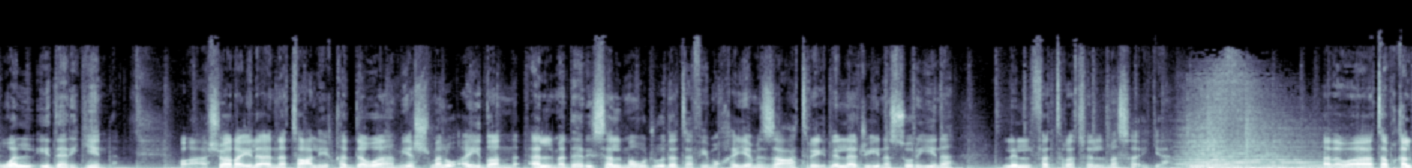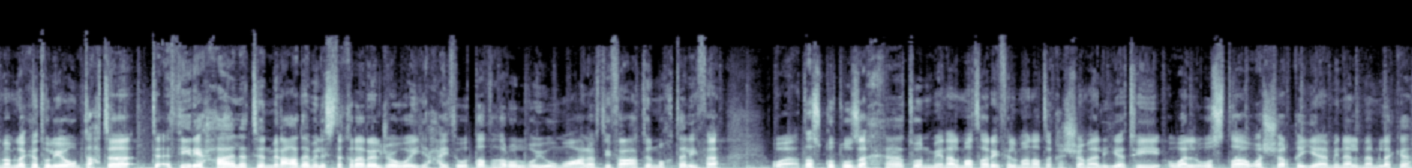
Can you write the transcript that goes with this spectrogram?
والإداريين. وأشار إلى أن تعليق الدوام يشمل أيضا المدارس الموجودة في مخيم الزعاتري للاجئين السوريين للفترة المسائية. هذا وتبقى المملكة اليوم تحت تأثير حالة من عدم الاستقرار الجوي حيث تظهر الغيوم على ارتفاعات مختلفة وتسقط زخات من المطر في المناطق الشمالية والوسطى والشرقية من المملكة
